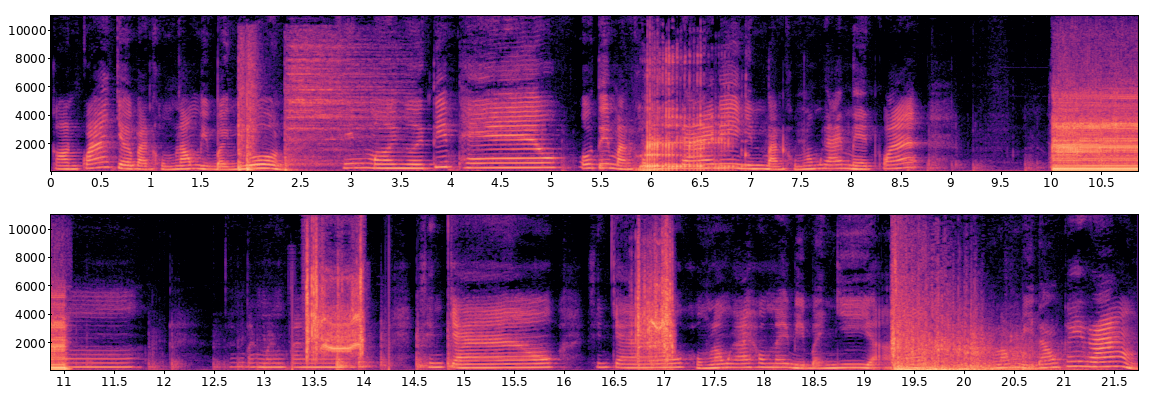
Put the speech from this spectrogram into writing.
còn quá trời bạn khủng long bị bệnh luôn. Xin mời người tiếp theo. Ưu tiên bạn khủng long gai đi nhìn bạn khủng long gai mệt quá. Tăng tăng tăng tăng. Xin chào xin chào khủng long gai hôm nay bị bệnh gì ạ? Khủng long bị đau cái răng.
